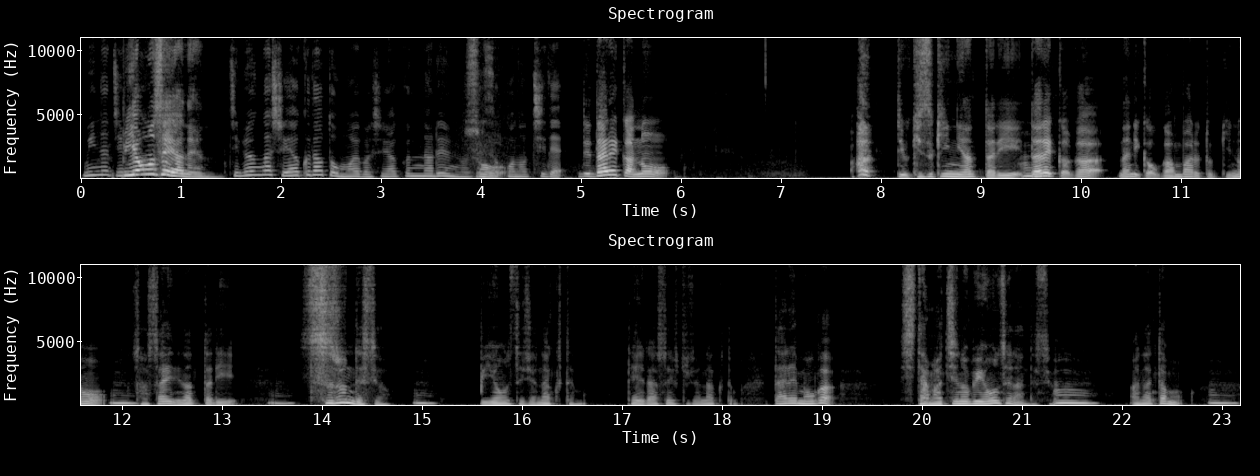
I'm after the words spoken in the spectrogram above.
みんな自ビヨン分セやねん。自分が主役だと思えば主役になれるのでそこの地で。で誰かのあっ！っていう気づきになったり、うん。誰かが何かを頑張る時のうん。支えになったりうん。するんですよ。うん。ビヨンセじゃなくてもテイラー・スウィフトじゃなくても誰もが下町のビヨンセなんですよ。うんあなたもうん、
